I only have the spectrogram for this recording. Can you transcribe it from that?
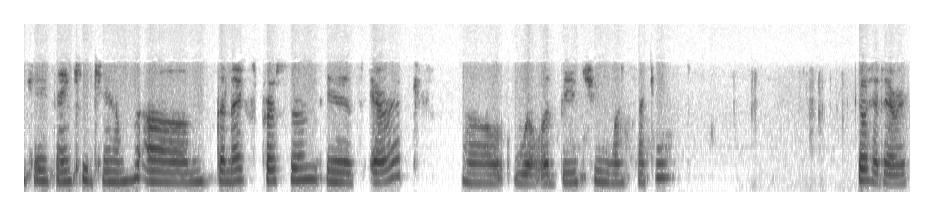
Okay, thank you, Kim. Um, the next person is Eric. Uh, will admute you one second. Go ahead, Eric.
